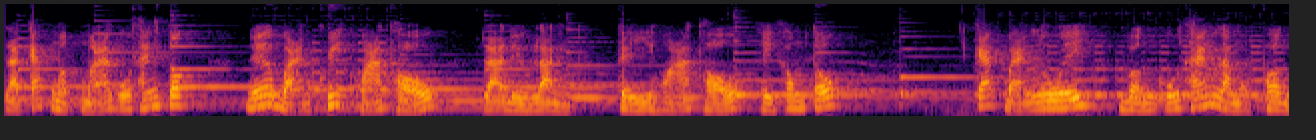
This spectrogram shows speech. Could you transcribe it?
là các mật mã của tháng tuất. Nếu bạn khuyết hỏa thổ là điều lành, kỵ hỏa thổ thì không tốt các bạn lưu ý, vận của tháng là một phần,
